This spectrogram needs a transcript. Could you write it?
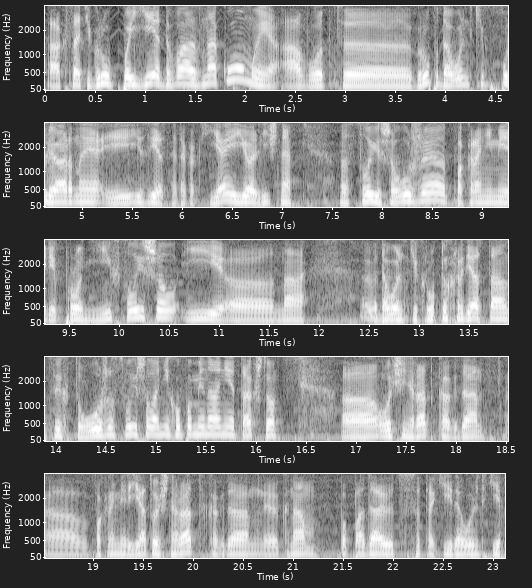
А, кстати, группа Е2 «Знакомые», а вот э, группа довольно-таки популярная и известная, так как я ее лично э, слышал уже, по крайней мере, про них слышал, и э, на э, довольно-таки крупных радиостанциях тоже слышал о них упоминания, так что э, очень рад, когда, э, по крайней мере, я точно рад, когда э, к нам попадаются такие довольно-таки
